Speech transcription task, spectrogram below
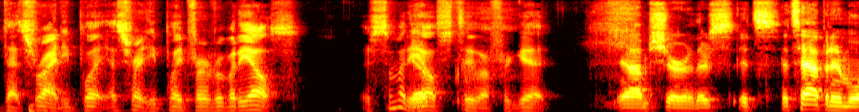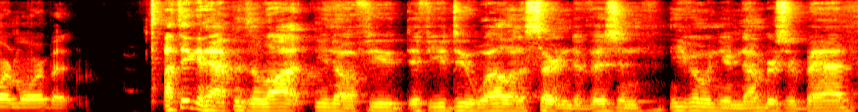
That's right. He played. That's right. He played for everybody else. There's somebody yep. else too. I forget. Yeah, I'm sure. There's it's it's happening more and more, but I think it happens a lot. You know, if you if you do well in a certain division, even when your numbers are bad.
